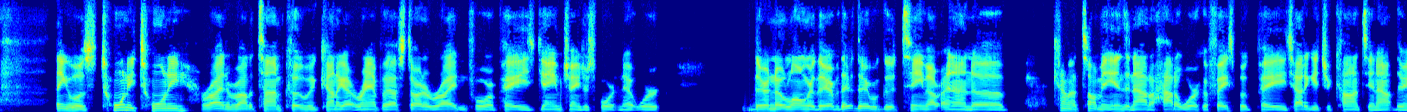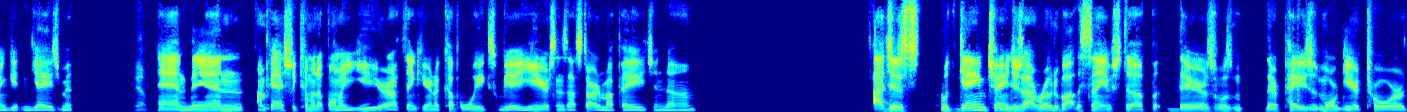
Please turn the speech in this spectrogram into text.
i think it was 2020 right around the time covid kind of got rampant i started writing for a page game changer sport network. They're no longer there but they, they were a good team. I- and uh kind of taught me ins and out of how to work a facebook page how to get your content out there and get engagement. Yeah. and then i'm actually coming up on a year. I think here in a couple weeks will be a year since i started my page. And um I just with game changers, I wrote about the same stuff, but theirs was their page was more geared toward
